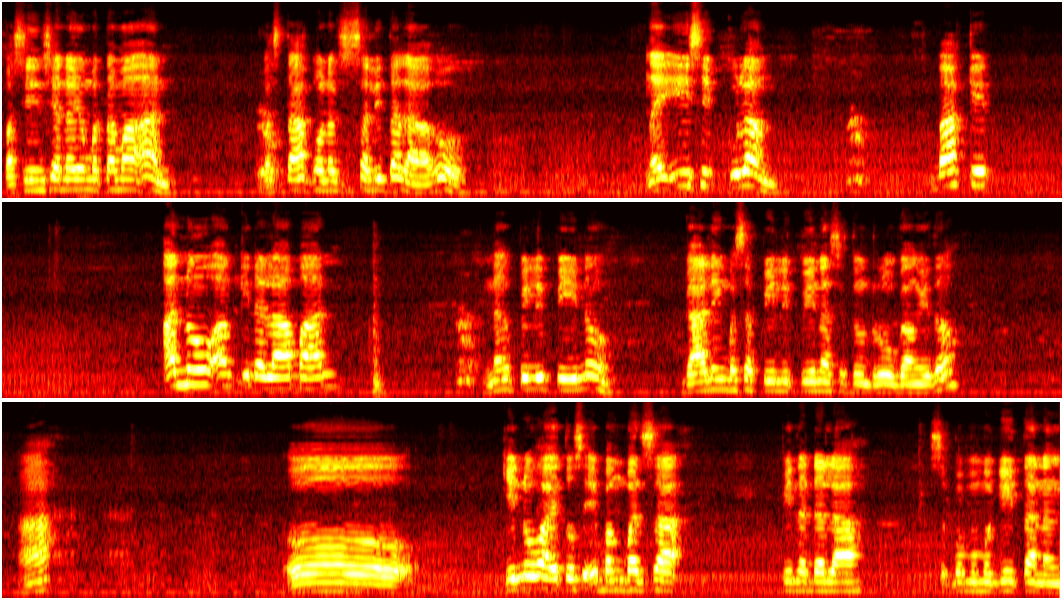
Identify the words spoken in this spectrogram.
Pasensya na yung matamaan. Basta ako nagsasalita lang ako. Naiisip ko lang, bakit ano ang kinalaman ng Pilipino? Galing ba sa Pilipinas itong drogang ito? Ha? O kinuha ito sa ibang bansa, pinadala sa pamamagitan ng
